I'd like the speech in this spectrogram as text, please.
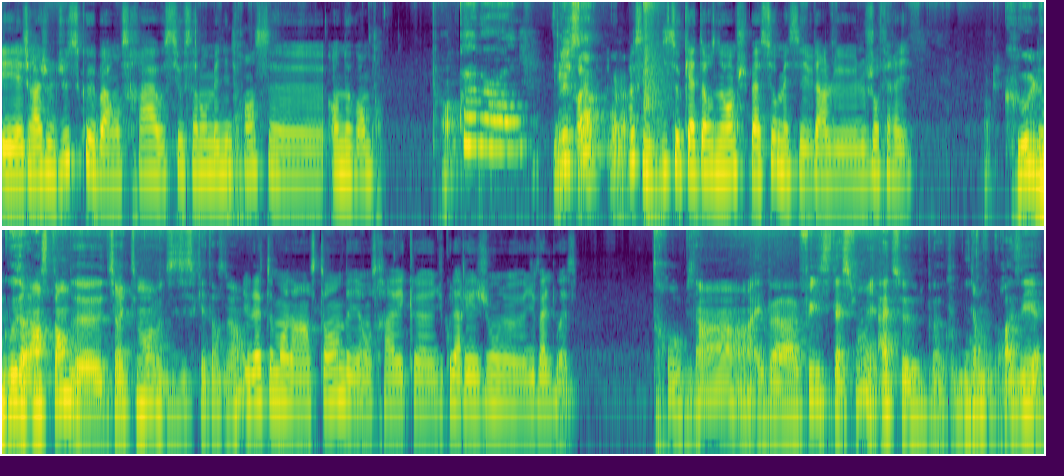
Et je rajoute juste que bah, on sera aussi au Salon Made in France euh, en novembre. Ok, girl. Je crois, voilà. que c'est le 10 au 14 novembre, je suis pas sûre, mais c'est vers le, le, jour férié. Cool. Donc vous aurez un stand euh, directement au 10 au 14 novembre? Exactement, on a un stand et on sera avec euh, du coup la région euh, du Val d'Oise. Trop bien. Et eh ben félicitations et hâte de venir vous croiser,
